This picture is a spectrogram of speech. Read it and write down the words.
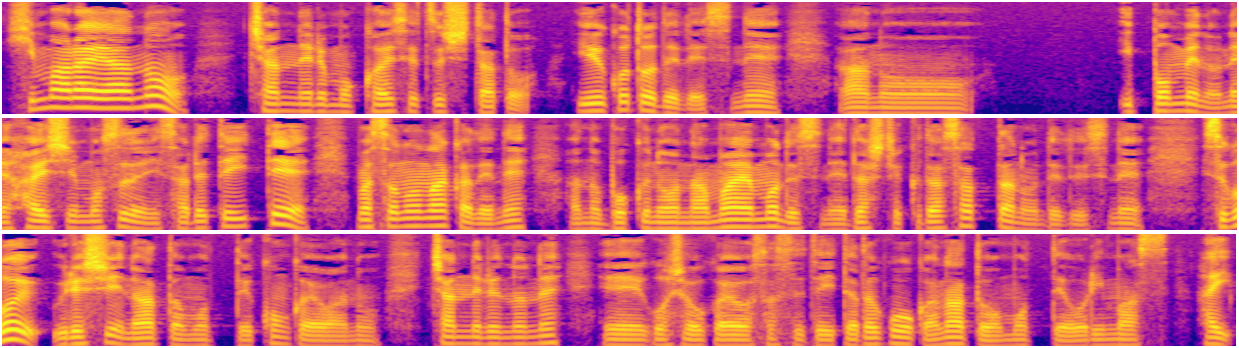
ヒマラヤのチャンネルも開設したということでですね、あのー1本目のね、配信もすでにされていて、まあ、その中でね、あの、僕の名前もですね、出してくださったのでですね、すごい嬉しいなと思って、今回はあの、チャンネルのね、えー、ご紹介をさせていただこうかなと思っております。はい。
